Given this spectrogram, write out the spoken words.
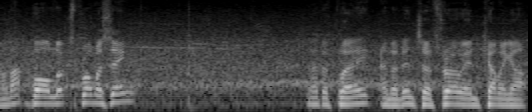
Well, that ball looks promising. Out of play and an Inter throw-in coming up.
